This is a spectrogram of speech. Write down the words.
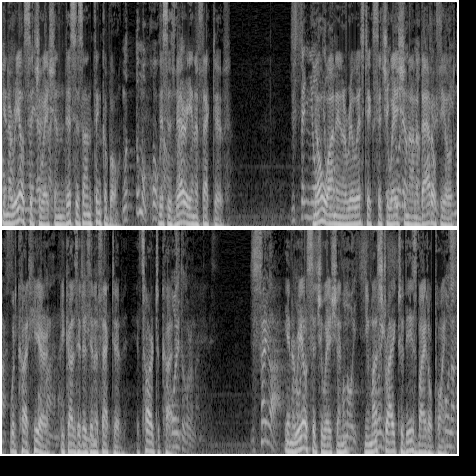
In a real situation, this is unthinkable. This is very ineffective. No one in a realistic situation on a battlefield would cut here because it is ineffective. It's hard to cut. In a real situation, you must strike to these vital points.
